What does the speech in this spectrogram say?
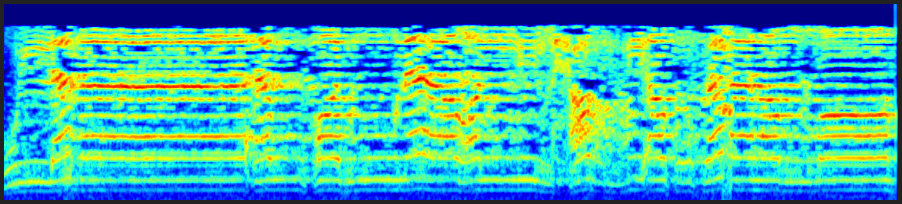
كلما نارا للحرب أطفاها الله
